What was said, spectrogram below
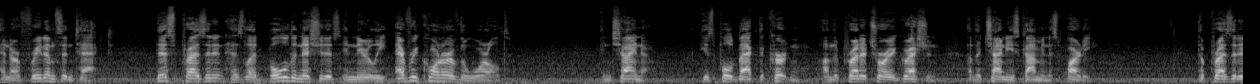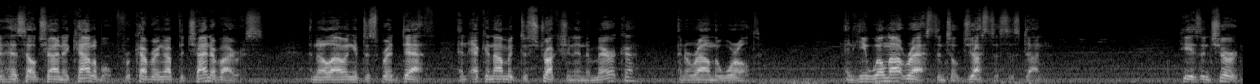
and our freedoms intact this president has led bold initiatives in nearly every corner of the world. In China, he's pulled back the curtain on the predatory aggression of the Chinese Communist Party. The president has held China accountable for covering up the China virus and allowing it to spread death and economic destruction in America and around the world. And he will not rest until justice is done. He has ensured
